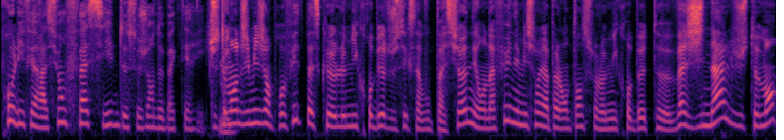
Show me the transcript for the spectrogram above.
prolifération facile de ce genre de bactéries. Justement, Jimmy, j'en profite parce que le microbiote, je sais que ça vous passionne, et on a fait une émission il n'y a pas longtemps sur le microbiote euh, vaginal, justement.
